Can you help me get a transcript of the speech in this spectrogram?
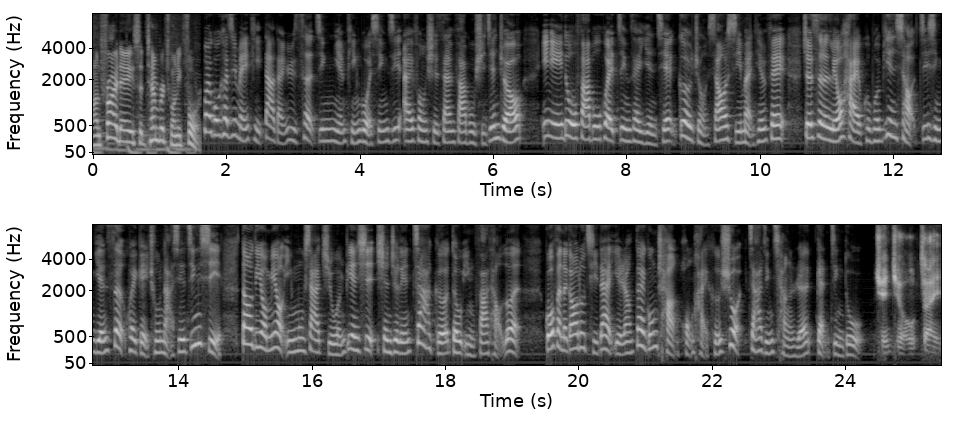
on Friday, September 24th. 外国科技媒体大胆预测，今年苹果新机 iPhone 十三发布时间轴，一年一度发布会近在眼前，各种消息满天飞。这次的刘海会不会变小？机型颜色会给出哪些惊喜？到底有没有荧幕下指纹辨识？甚至连价格都引发讨论。 果粉的高度期待，也让代工厂鸿海、和硕加紧抢人赶进度。全球在，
